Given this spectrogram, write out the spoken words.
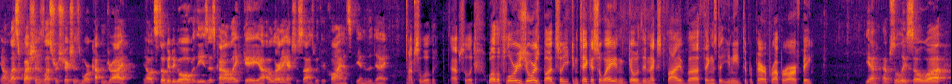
you know less questions, less restrictions, more cut and dry. You know, it's still good to go over these as kind of like a, uh, a learning exercise with your clients at the end of the day. Absolutely. Absolutely. Well, the floor is yours, bud. So you can take us away and go to the next five uh, things that you need to prepare a proper RFP. Yeah, absolutely. So, uh,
